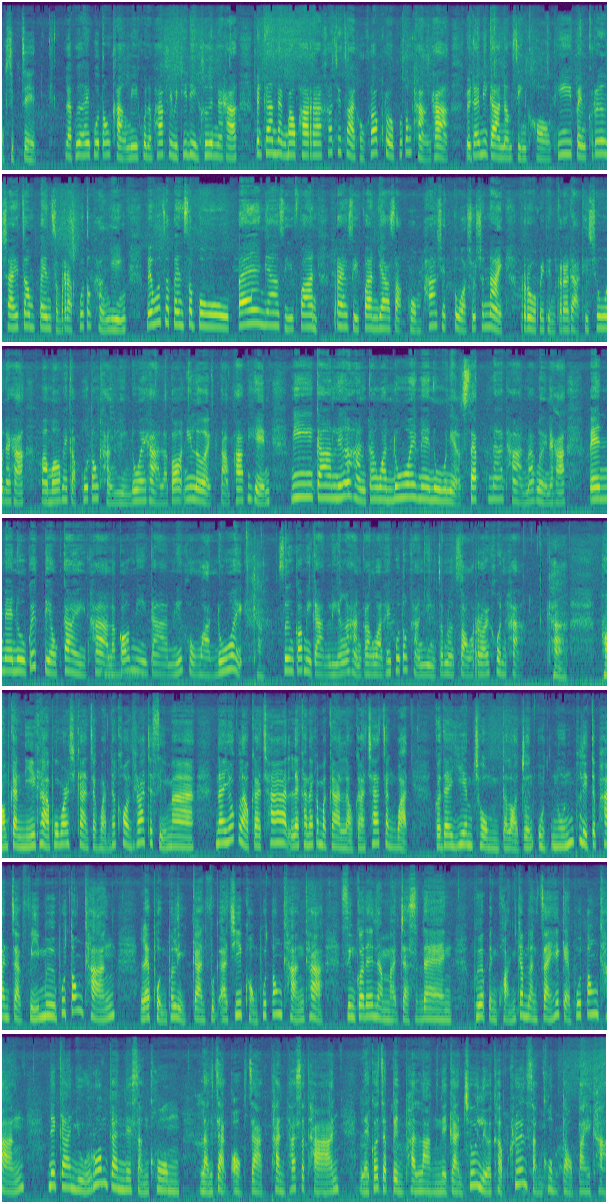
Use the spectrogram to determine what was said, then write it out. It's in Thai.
2567 และเพื่อให้ผู้ต้องขังมีคุณภาพชีวิตที่ดีขึ้นนะคะ เป็นการแบ่งเบาภาระค่าใช้จ่ายของครอบครัวผู้ต้องขังค่ะ โดยได้มีการนำสิ่งของที่เป็นเครื่องใช้จำเป็นสำหรับผู้ต้องขังหญิง ไม่ว่าจะเป็นสบู่ แป้ง ยาสีฟัน แปรงสีฟัน ยาสระผม ผ้าเช็ดตัว ชุดชั้นใน รวมไปถึงกระดาษทิชชู่นะคะ มามอบให้กับผู้ต้องขังหญิงด้วยค่ะ แล้วก็นี่เลยตามภาพที่เห็น มีการเลี้ยงอาหารกลางวันด้วยเมนูเนี่ยแซ่บน่าทานมากเลยนะคะ เป็นเมนูก๋วยเตี๋ยวไก่ค่ะ แล้วก็มีการเลี้ยงของหวานด้วยซึ่งก็มีการเลี้ยงอาหารกลางวันให้ผู้ต้องขังหญิงจำนวน 200 คนค่ะค่ะ พร้อมกันนี้ค่ะผู้ว่าราชการจังหวัดนครราชสีมา นายกเหล่ากาชาติ และคณะกรรมการเหล่ากาชาติจังหวัด ก็ได้เยี่ยมชม ตลอดจนอุดหนุนผลิตภัณฑ์จากฝีมือผู้ต้องขัง และผลผลิตการฝึกอาชีพของผู้ต้องขังค่ะ ซึ่งก็ได้นำมาจัดแสดง เพื่อเป็นขวัญกำลังใจให้แก่ผู้ต้องขัง ในการอยู่ร่วมกันในสังคม หลังจากออกจากทันทสถาน และก็จะเป็นพลังในการช่วยเหลือขับเคลื่อนสังคมต่อไปค่ะ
